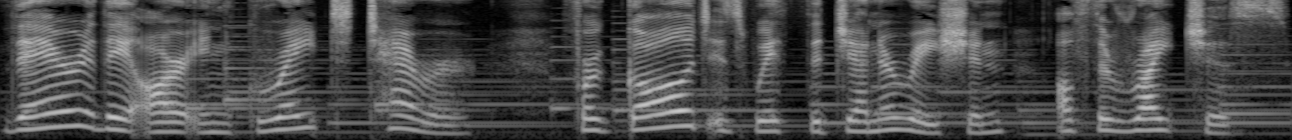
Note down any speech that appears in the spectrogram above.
There they are in great terror, for God is with the generation of the righteous.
